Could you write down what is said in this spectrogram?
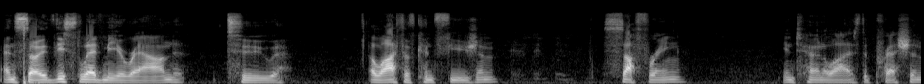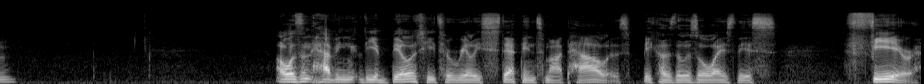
And so this led me around to a life of confusion, suffering, internalized depression, I wasn't having the ability to really step into my powers because there was always this fear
